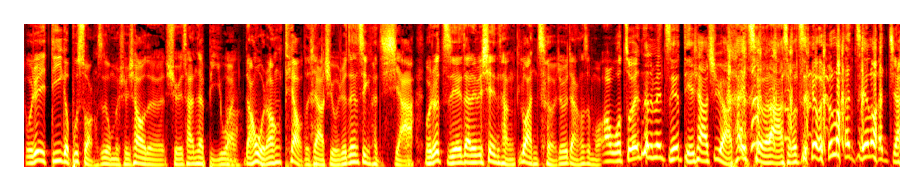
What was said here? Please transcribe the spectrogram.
我觉得第一个不爽是我们学校的学餐在 B one，然后我刚跳得下去，我觉得这件事情很瞎，我就直接在那边现场乱扯，就讲什么啊，我昨天在那边直接跌下去啊，太扯啦，什么之类，我就乱直接乱讲，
